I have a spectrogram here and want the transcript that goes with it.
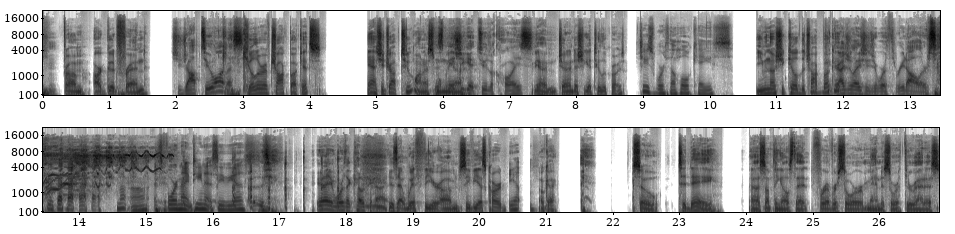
Hmm. from our good friend, She dropped two on us. killer of chalk buckets. Yeah, she dropped two on us This when we. means uh, you get two LaCroix. yeah, Jenna, did she get two Lacroix? She's worth a whole case. Even though she killed the chalk bucket. Congratulations, you're worth three dollars. Uh-uh. It's four nineteen at CVS. you're not even worth a coconut. Is that with your um, CVS card? Yep. Okay. so today, uh, something else that Forever Sore Mandisaur threw at us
